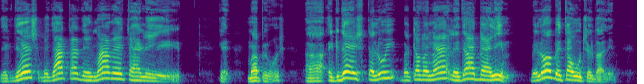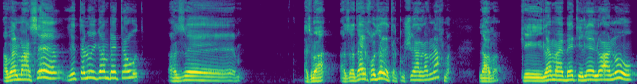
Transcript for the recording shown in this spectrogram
זה הקדש בדתא דמרת עלים. כן, מה הפירוש? ההקדש תלוי בכוונה לדעת בעלים, ולא בטעות של בעלים. אבל מעשר זה תלוי גם בטעות. אז, אה, אז מה? אז עדיין חוזרת הקושייה על רב נחמן. למה? כי למה בית הלל לא ענו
